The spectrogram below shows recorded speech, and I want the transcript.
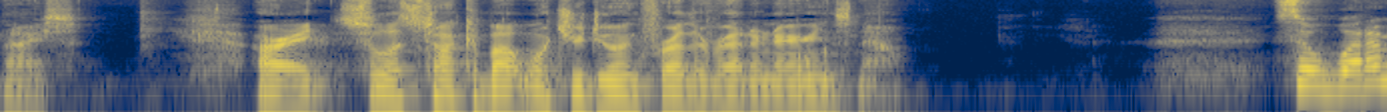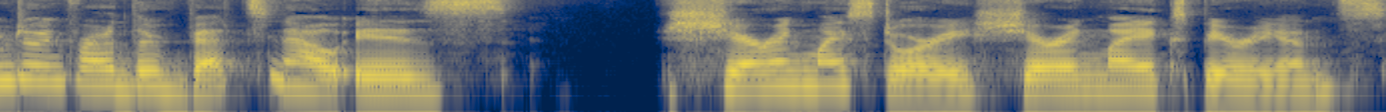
Nice. All right. So let's talk about what you're doing for other veterinarians now. So, what I'm doing for other vets now is sharing my story, sharing my experience,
